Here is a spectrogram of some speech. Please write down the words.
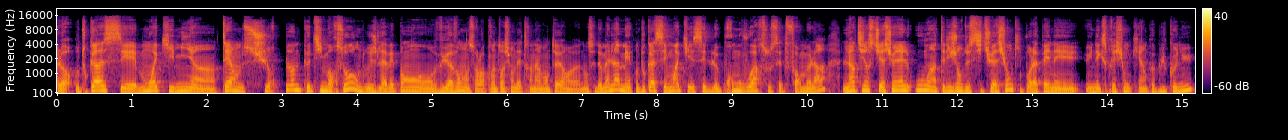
Alors, en tout cas, c'est moi qui ai mis un terme sur plein de petits morceaux. Je l'avais pas vu avant, hein, sur leur prétention d'être un inventeur euh, dans ces domaines-là, mais en tout cas, c'est moi qui essaie de le promouvoir sous cette forme-là. L'intelligence situationnelle ou intelligence de situation, qui pour la peine est une expression qui est un peu plus connue.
